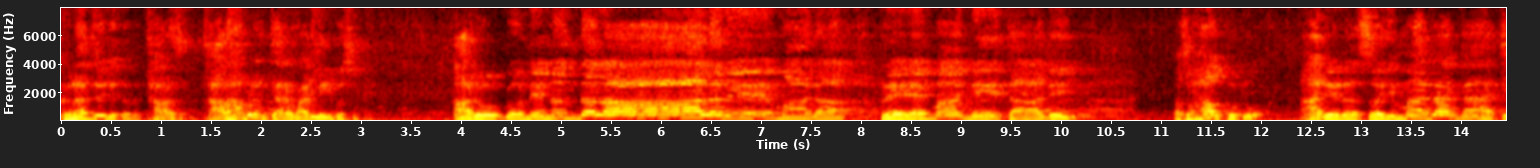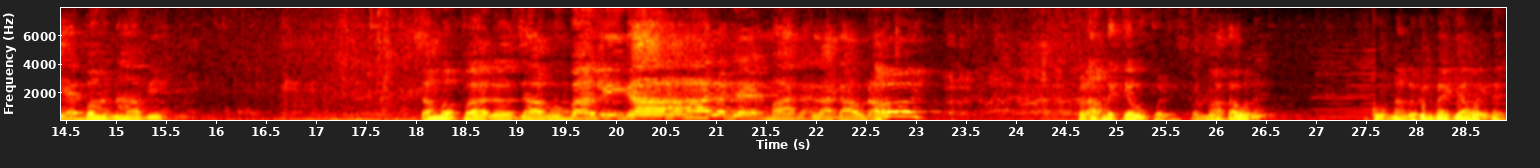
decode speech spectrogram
ઘણા જ જોજો તમે. થાળ થાળ સાંભળે ને, ત્યારે વાળી એવી વસ્તુ આરોગો ને નંદલાલ રે મારા પ્રેમની થાળી પાછું હાવ ખોટું આરે રસોઈ મારા ગાચે બનાવી. તમ પર જાવું બલિગાર રે મારા. ગાવ ન હોય. પણ આપણે કેવું પડે? પણ માતાઓ ને કોકના લગ્નમાં ગયા હોય ને,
